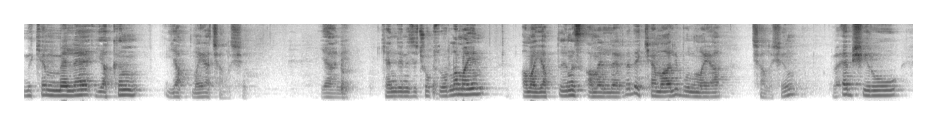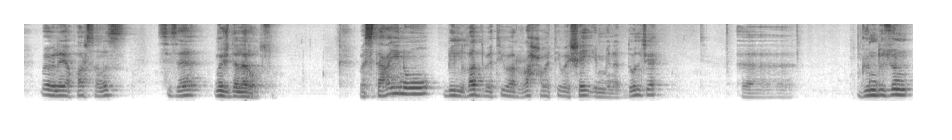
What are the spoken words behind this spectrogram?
mükemmele yakın yapmaya çalışın. Yani kendinizi çok zorlamayın ama yaptığınız amellerde de kemali bulmaya çalışın. Ve ebşiru böyle yaparsanız size müjdeler olsun. Ve sta'inu bil gadveti ve rahveti ve şey'in mined dulce ee, gündüzün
